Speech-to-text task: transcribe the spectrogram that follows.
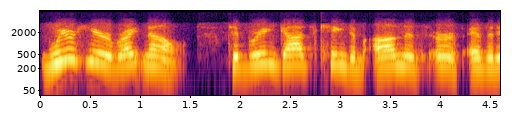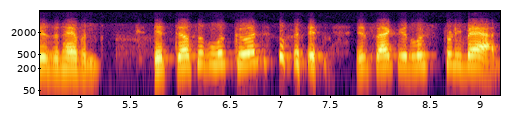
We're here right now to bring God's kingdom on this earth as it is in heaven. It doesn't look good. in fact, it looks pretty bad.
